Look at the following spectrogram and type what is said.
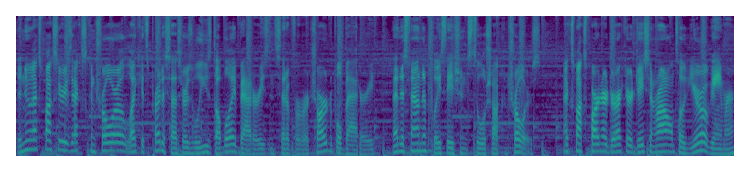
the new Xbox Series X controller, like its predecessors, will use AA batteries instead of a rechargeable battery that is found in PlayStation's DualShock controllers. Xbox partner director Jason Ronald told Eurogamer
